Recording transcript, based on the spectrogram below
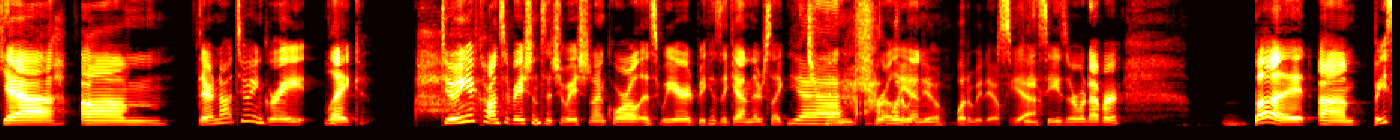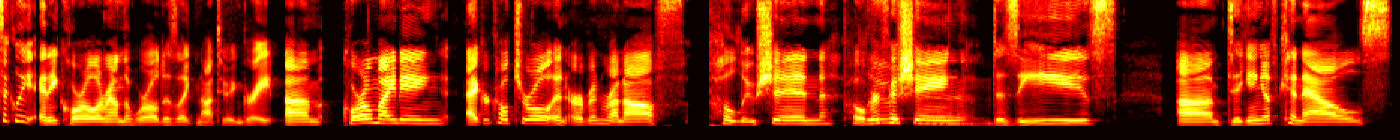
Yeah. Um they're not doing great. Like doing a conservation situation on coral is weird because again there's like Yeah. 10 h- trillion What do we do? What do we do? Yeah. species or whatever. But um, basically, any coral around the world is like not doing great. Um, coral mining, agricultural and urban runoff, pollution, overfishing, disease, um, digging of canals.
